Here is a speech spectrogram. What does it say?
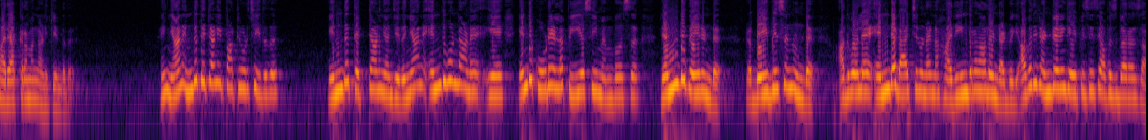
പരാക്രമം കാണിക്കേണ്ടത്. ഞാൻ എന്ത് തെറ്റാണ് ഈ പാർട്ടിയോട് ചെയ്തത്? എന്ത് തെറ്റാണ് ഞാൻ ചെയ്തത്? ഞാൻ എന്തുകൊണ്ടാണ് എന്റെ കൂടെയുള്ള പി എസ് സി മെമ്പേഴ്സ് രണ്ട് പേരുണ്ട് ബേബിസൺ ഉണ്ട് അതുപോലെ എന്റെ ബാച്ചിലുണ്ടായിരുന്ന ഹരീന്ദ്രനാഥ് ഉണ്ട് അഡ്വക്കേറ്റ് അവർ രണ്ടുപേരും K P C C office ബറേഴ്സാ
